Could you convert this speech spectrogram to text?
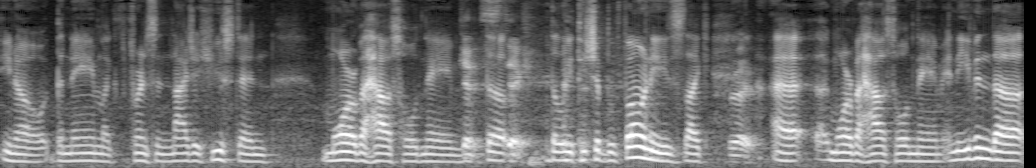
you know, the name, like, for instance, Nyjah Huston, more of a household name? Get it the, stick. the Leticia Bufonis, like, Right. uh, more of a household name, and even the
